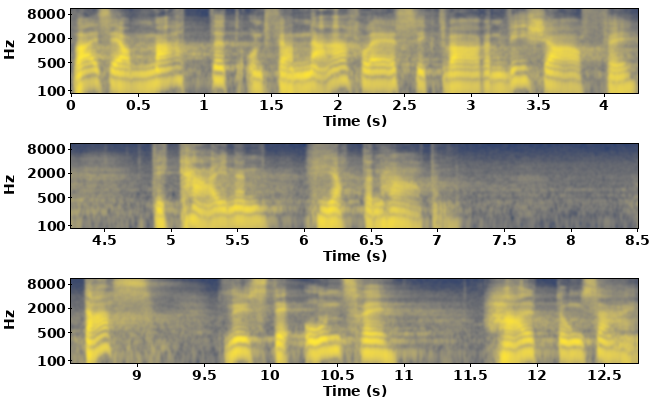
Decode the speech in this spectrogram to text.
weil sie ermattet und vernachlässigt waren wie Schafe, die keinen Hirten haben. Das müsste unsere Haltung sein.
